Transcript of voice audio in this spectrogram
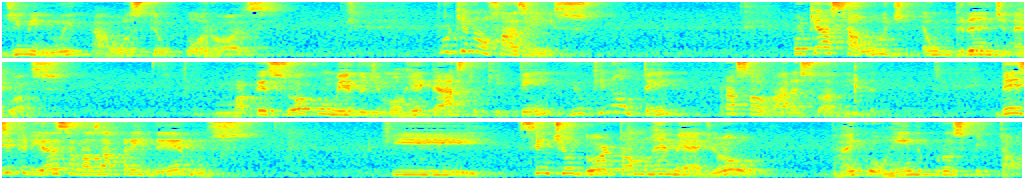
diminui a osteoporose. Por que não fazem isso? Porque a saúde é um grande negócio. Uma pessoa com medo de morrer gasta o que tem e o que não tem para salvar a sua vida. Desde criança nós aprendemos que sentiu dor toma um remédio ou vai correndo para o hospital.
